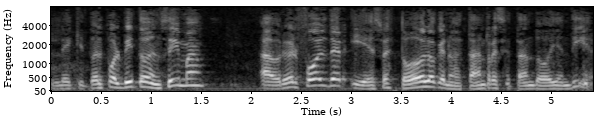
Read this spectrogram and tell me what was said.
le quitó el polvito de encima abrió el folder y eso es todo lo que nos están recetando hoy en día.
